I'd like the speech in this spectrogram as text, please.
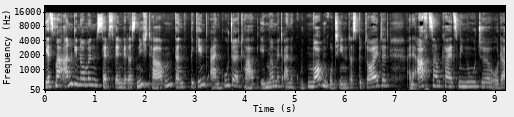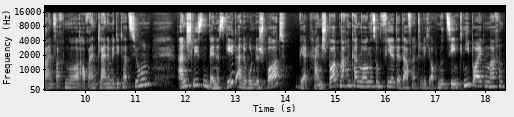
Jetzt mal angenommen, selbst wenn wir das nicht haben, dann beginnt ein guter Tag immer mit einer guten Morgenroutine. Das bedeutet eine Achtsamkeitsminute oder einfach nur auch eine kleine Meditation. Anschließend, wenn es geht, eine Runde Sport. Wer keinen Sport machen kann morgens um vier, der darf natürlich auch nur zehn Kniebeugen machen.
